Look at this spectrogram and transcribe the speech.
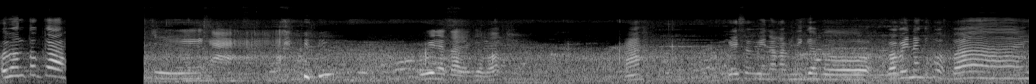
Umantog ka. Uwi na tayo, Gabo. Ha? Guys, uwi na kami ni Gabo. Bye-bye na, Gabo. Bye!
